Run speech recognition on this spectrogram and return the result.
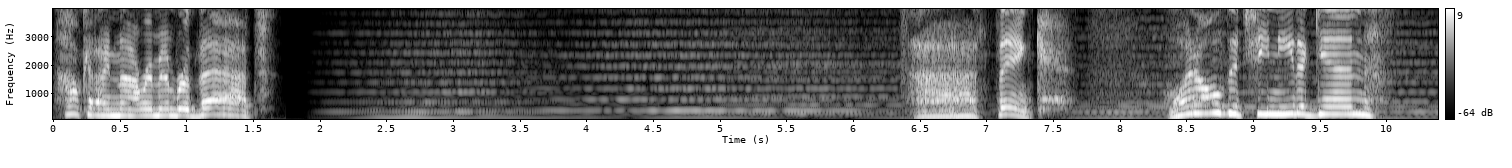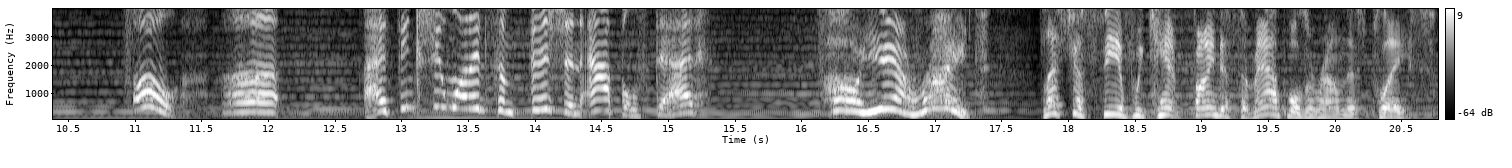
How could I not remember that? Ah, think. What all did she need again? Oh, uh, I think she wanted some fish and apples, Dad. Oh, yeah, right. Let's just see if we can't find us some apples around this place.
